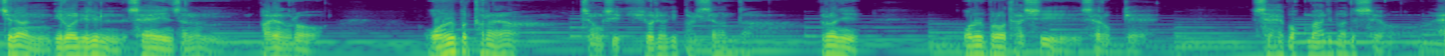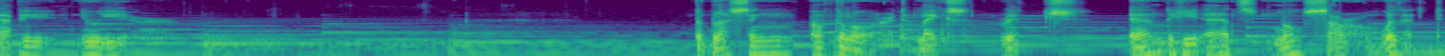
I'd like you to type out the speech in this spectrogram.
지난 1월 1일 새해 인사는 바야흐로 오늘부터라야 정식 효력이 발생한다. 그러니 오늘부로 다시 새롭게 새해 복 많이 받으세요. Happy New Year. The blessing of the Lord makes rich, and he adds no sorrow with it.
